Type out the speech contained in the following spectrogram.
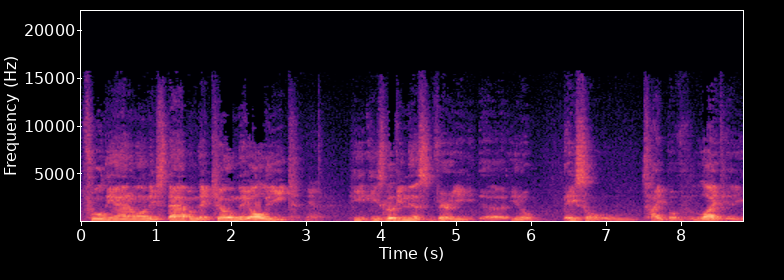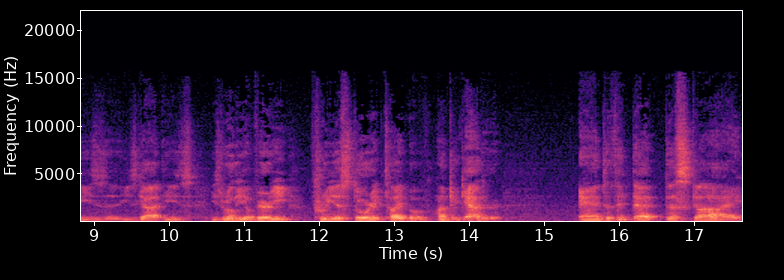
fool the animal and they stab them, they kill them, they all eat. Yeah. He he's living this very uh, you know basal type of life. He- He's he's got he's he's really a very prehistoric type of hunter gatherer. And to think that this guy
